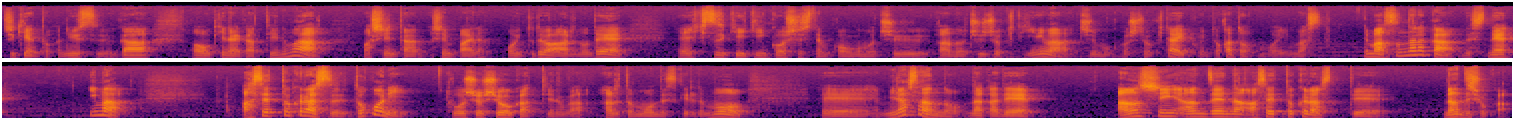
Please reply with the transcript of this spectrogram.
事件とかニュースが起きないかっていうのは、まあ、心配なポイントではあるので引き続き銀行システム今後も中あの中長期的には注目をしておきたいポイントかと思います。でまあそんな中ですね今アセットクラスどこに投資をしようかっていうのがあると思うんですけれども、えー、皆さんの中で安心安全なアセットクラスって何でしょうか、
